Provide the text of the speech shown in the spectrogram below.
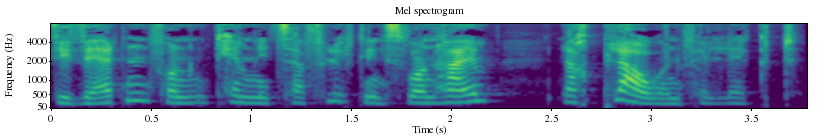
Wir werden von Chemnitzer Flüchtlingswohnheim nach Plauen verlegt.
